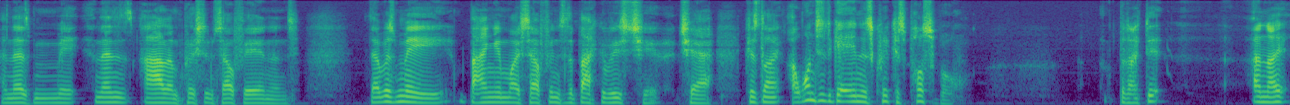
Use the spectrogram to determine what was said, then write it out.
and there's me, and then Alan pushed himself in, and there was me banging myself into the back of his chair because like I wanted to get in as quick as possible, but I did, and I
